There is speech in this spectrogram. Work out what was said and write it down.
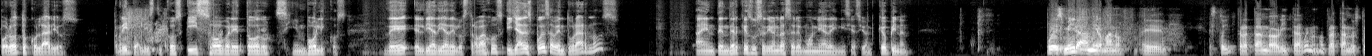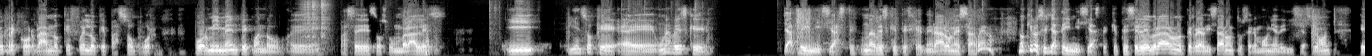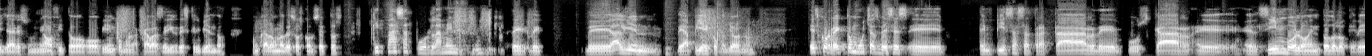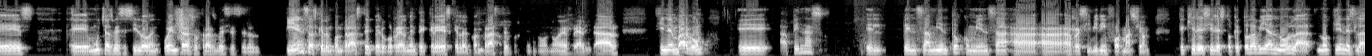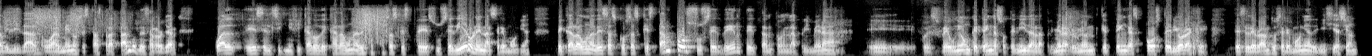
protocolarios, ritualísticos y sobre todo simbólicos del día a día de los trabajos y ya después aventurarnos a entender qué sucedió en la ceremonia de iniciación. ¿Qué opinan? Pues mira, mi hermano, eh, estoy tratando ahorita, bueno, no tratando, estoy recordando qué fue lo que pasó por, por mi mente cuando eh, pasé esos umbrales. Y pienso que eh, una vez que ya te iniciaste, una vez que te generaron esa, bueno, no quiero decir ya te iniciaste, que te celebraron o te realizaron tu ceremonia de iniciación, que ya eres un neófito o bien como lo acabas de ir describiendo, con cada uno de esos conceptos, ¿qué pasa por la mente de, alguien de a pie como yo, ¿no? Es correcto, muchas veces eh, empiezas a tratar de buscar eh, el símbolo en todo lo que ves, eh, muchas veces sí lo encuentras, otras veces piensas que lo encontraste, pero realmente crees que lo encontraste porque no, no es realidad. Sin embargo, apenas el pensamiento comienza a, recibir información. ¿Qué quiere decir esto? Que todavía no, la, no tienes la habilidad, o al menos estás tratando de desarrollar cuál es el significado de cada una de esas cosas que te sucedieron en la ceremonia, de cada una de esas cosas que están por sucederte tanto en la primera eh, pues reunión que tengas o tenida, la primera reunión que tengas posterior a que te celebraron tu ceremonia de iniciación,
